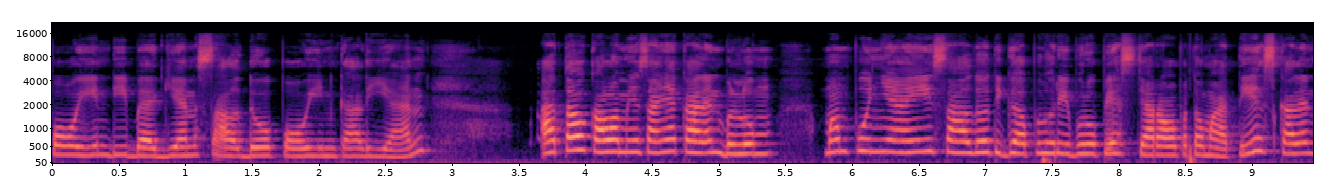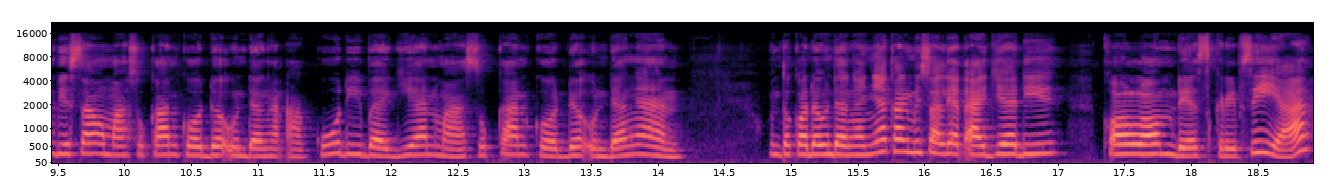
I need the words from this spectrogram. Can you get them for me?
poin di bagian saldo poin kalian. Atau kalau misalnya kalian belum mempunyai saldo Rp30.000 secara otomatis, kalian bisa memasukkan kode undangan aku di bagian masukkan kode undangan. Untuk kode undangannya kalian bisa lihat aja di kolom deskripsi ya.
